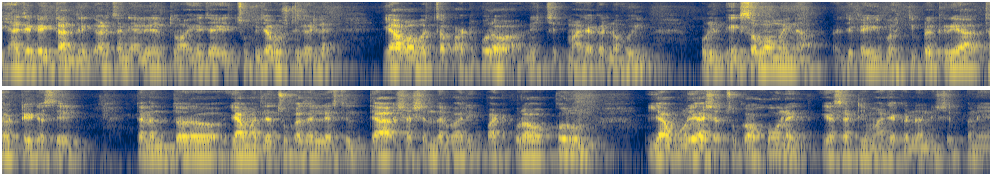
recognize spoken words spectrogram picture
ह्या ज्या काही तांत्रिक अडचणी आलेल्या आहेत किंवा ह्या ज्या काही चुकीच्या गोष्टी घडल्या याबाबतचा पाठपुरावा निश्चित माझ्याकडनं होईल. पुढील एक सव्वा महिना जे काही भरती प्रक्रिया थर्ड टेट असेल त्यानंतर यामधल्या चुका झालेल्या असतील त्या शासन दरबारी पाठपुरावा करून यापुढे अशा चुका होऊ नयेत यासाठी माझ्याकडनं निश्चितपणे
